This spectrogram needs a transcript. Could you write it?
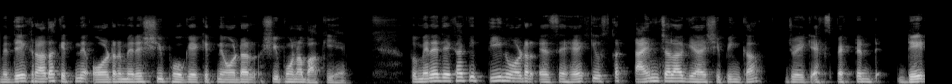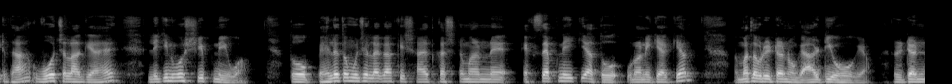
मैं देख रहा था कितने ऑर्डर मेरे शिप हो गए, कितने ऑर्डर शिप होना बाकी है। तो मैंने देखा कि तीन ऑर्डर ऐसे है कि उसका टाइम चला गया है शिपिंग का, जो एक एक्सपेक्टेड डेट था, वो चला गया है, लेकिन वो शिप नहीं हुआ। तो पहले तो मुझे लगा कि शायद कस्टमर ने एक्सेप्ट नहीं किया तो उन्होंने क्या किया? मतलब रिटर्न हो गया आरटीओ हो गया रिटर्न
